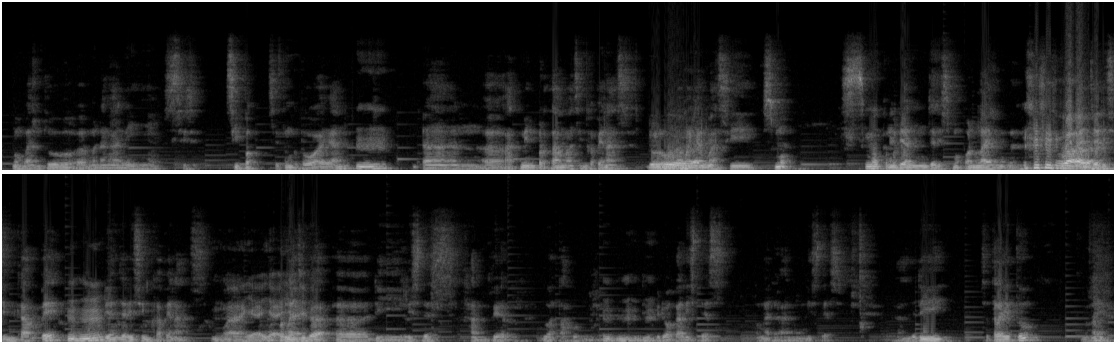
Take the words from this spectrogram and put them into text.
membantu eh, menangani si- SIPEK sistem kepegawaian Hmm. dan eh, admin pertama Simkapenas. Dulu Oh, namanya luar masih Smoke, Smoke. kemudian jadi Smoke online gitu. Wah. Kemudian jadi SimKP, Hmm. kemudian jadi Simkapenas. Wah ya ya. Pernah ya. juga eh, di Lisdes hampir dua tahun Hmm. di dua kali Lisdes pengadaan Lisdes. Nah, jadi setelah itu mana ya?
